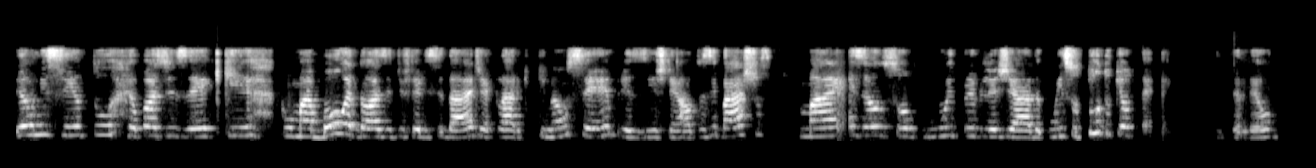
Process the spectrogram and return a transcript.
eu me sinto, eu posso dizer que com uma boa dose de felicidade, é claro que não sempre existem altos e baixos, mas eu sou muito privilegiada com isso tudo que eu tenho, entendeu?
